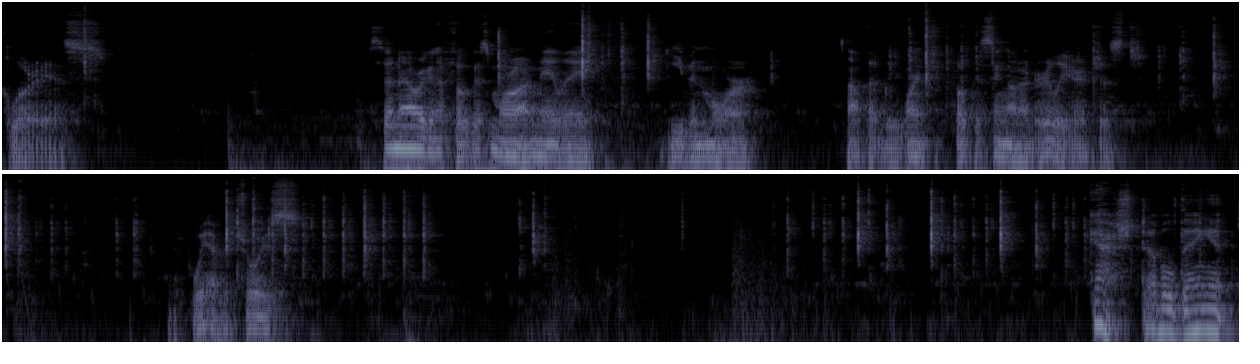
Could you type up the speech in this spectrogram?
Glorious. So now we're going to focus more on melee, even more. Not that we weren't focusing on it earlier, just if we have a choice. Gosh, double dang it.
